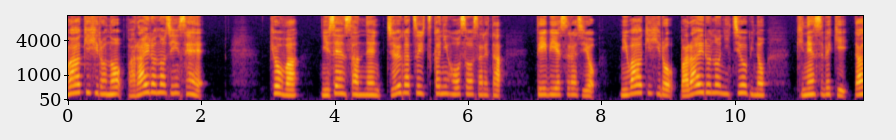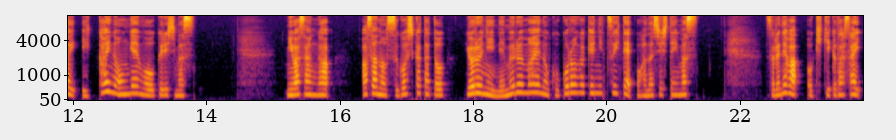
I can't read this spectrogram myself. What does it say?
輪明宏のバラ色の人生。今日は2003年10月5日に放送された TBS ラジオ三輪明宏バラ色の日曜日の記念すべき第1回の音源をお送りします。三輪さんが朝の過ごし方と夜に眠る前の心がけについてお話ししています。それではお聞きください。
